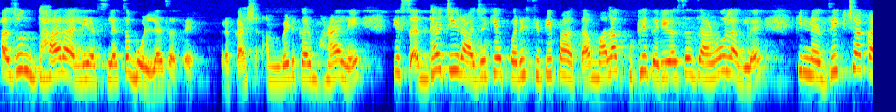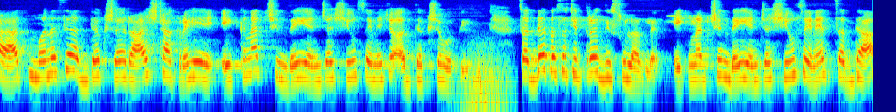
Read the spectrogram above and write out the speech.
अजून धार आली असल्याचं बोललं जाते प्रकाश आंबेडकर म्हणाले की सध्याची राजकीय परिस्थिती पाहता मला कुठेतरी असं जाणवू लागलंय की नजीकच्या काळात मनसे अध्यक्ष राज ठाकरे हे एकनाथ शिंदे यांच्या शिवसेनेचे अध्यक्ष होतील. सध्या तसं चित्र दिसू लागलंय. एकनाथ शिंदे यांच्या शिवसेनेत सध्या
